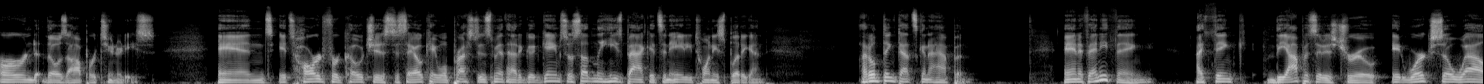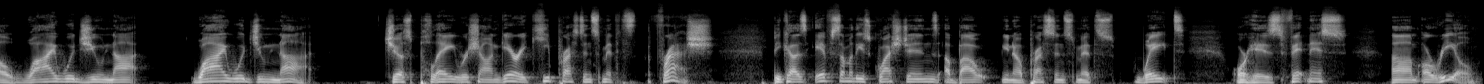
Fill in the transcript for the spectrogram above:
earned those opportunities. And it's hard for coaches to say, okay, well, Preston Smith had a good game, so suddenly he's back. It's an 80 20 split again. I don't think that's going to happen. And if anything, I think the opposite is true. It works so well. Why would you not? Why would you not just play Rashan Gary? Keep Preston Smith fresh. Because if some of these questions about, you know, Preston Smith's weight or his fitness um, are real,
